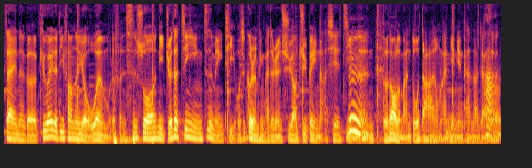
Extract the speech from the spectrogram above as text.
在那个 Q&A 的地方呢，有问我的粉丝说，你觉得经营自媒体或是个人品牌的人需要具备哪些技能？嗯、得到了蛮多答案，我们来念念看大家的。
